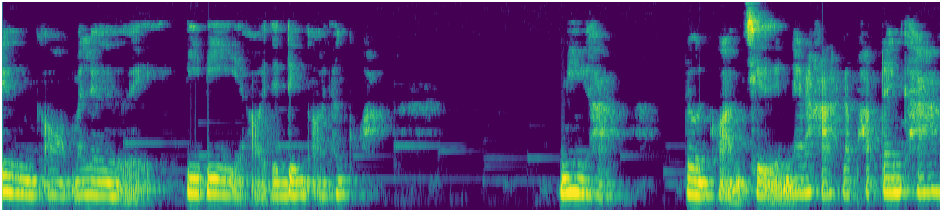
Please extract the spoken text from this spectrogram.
ดึงออกมาเลยบีบีออกจะดึงออกทั้งขวานี่ค่ะ โดนความชื้นเนี่ยนะคะแล้วพับด้านข้าง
